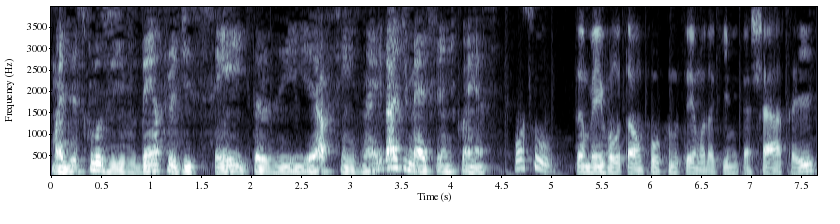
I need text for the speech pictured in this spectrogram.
mais exclusivo, dentro de seitas e afins, né? Idade Média que a gente conhece. Posso também voltar um pouco no tema da química chata aí?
